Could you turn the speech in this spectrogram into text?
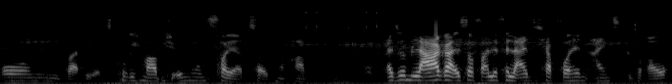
Und jetzt gucke ich mal, ob ich irgendwo ein Feuerzeug noch habe. Also im Lager ist auf alle Fälle eins. Ich habe vorhin eins gebraucht,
